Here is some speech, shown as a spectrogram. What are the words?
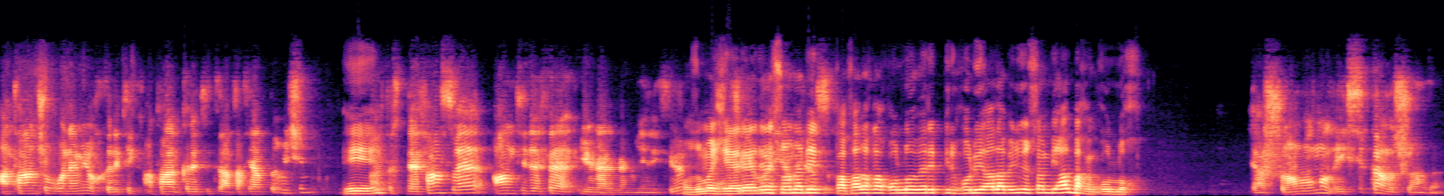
Atağın çok önemi yok. Kritik atak, kritik atak yaptığım için İyi. artık defans ve anti defe yönelmem gerekiyor. O zaman JR'den sonra bir kafalıkla kolluğu verip bir folyo alabiliyorsan bir al bakın kolluk. Ya şu an olmaz. Eksik kalır şu anda.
